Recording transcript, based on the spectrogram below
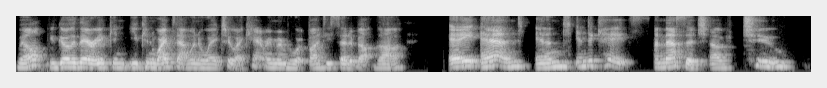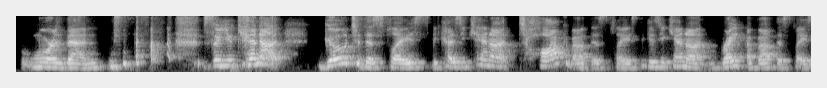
well, you go there, you can you can wipe that one away too. I can't remember what Bhante said about the. A and and indicates a message of two more than. so you cannot go to this place because you cannot talk about this place because you cannot write about this place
